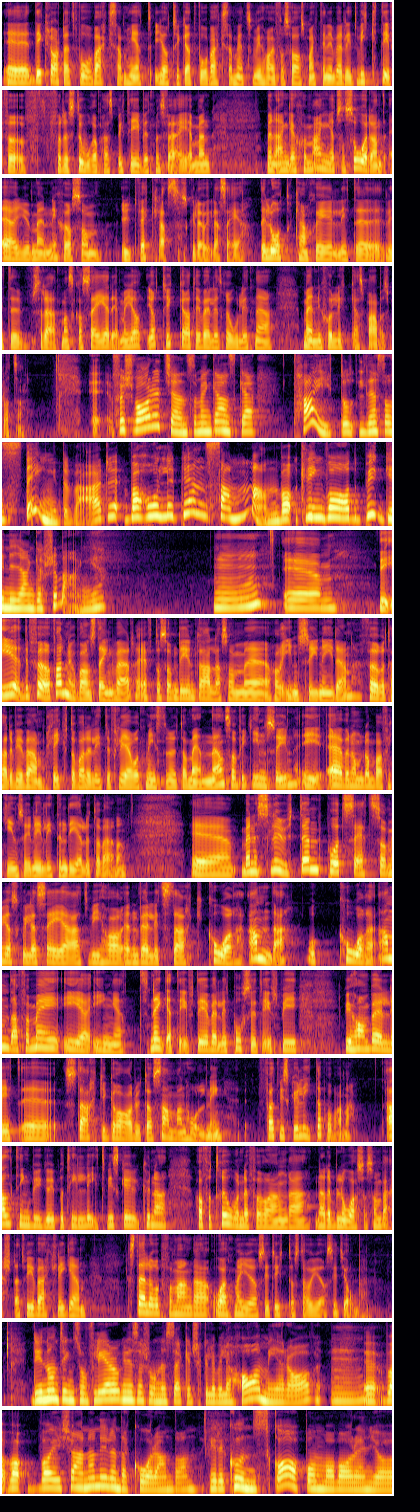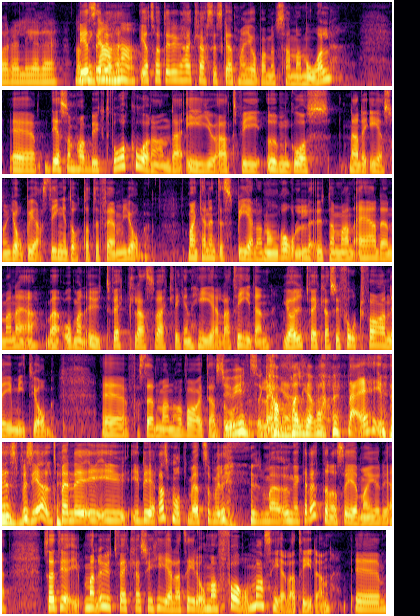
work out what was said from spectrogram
Eh, det är klart att vår verksamhet, jag tycker att vår verksamhet som vi har i Försvarsmakten är väldigt viktig för, för det stora perspektivet med Sverige. Men, men engagemanget som sådant är ju människor som utvecklas, skulle jag vilja säga. Det låter kanske lite, lite sådär att man ska säga det, men jag, jag tycker att det är väldigt roligt när människor lyckas på arbetsplatsen. Eh, försvaret känns som en ganska tajt och nästan stängd värld. Vad håller den samman? Vad, kring vad bygger ni engagemang? Mm, eh, det, är, det förefaller nog vara en stängd värld eftersom det är inte alla som eh, har insyn i den. Förut hade vi värnplikt och var det lite fler, åtminstone av männen, som fick insyn. I, även om de bara fick insyn i en liten del av världen. Eh, men sluten på ett sätt som jag skulle vilja säga att vi har en väldigt stark kåranda Och kåranda för mig är inget negativt, det är väldigt positivt. Vi, vi har en väldigt eh, stark grad av sammanhållning för att vi ska lita på varandra. Allting bygger ju på tillit. Vi ska kunna ha förtroende för varandra när det blåser som värst. Att vi verkligen ställer upp för varandra och att man gör sitt yttersta och gör sitt jobb. Det är någonting som fler organisationer säkert skulle vilja ha mer av. Mm. Eh, vad, vad, vad är kärnan i den där kårandan? Är det kunskap om vad var och en gör eller är det någonting det annat? Här, jag tror att det är det här klassiska att man jobbar med samma mål. Eh, det som har byggt vår kåranda är ju att vi umgås när det är som jobbigast. Det är inget 8 5 jobb. Man kan inte spela någon roll, utan man är den man är. Och man utvecklas verkligen hela tiden. Jag utvecklas ju fortfarande i mitt jobb. Eh, fastän man har varit där så Du är ju inte så länge. gammal Eva. Nej, inte speciellt. Men i, i, i deras mått mätt, som är de här unga kadetterna, så är man ju det. Så att man utvecklas ju hela tiden och man formas hela tiden. Eh,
